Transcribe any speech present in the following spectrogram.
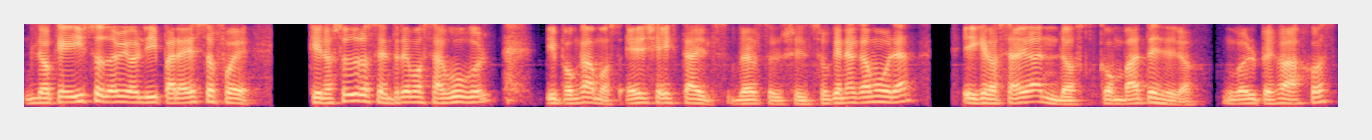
lo que hizo WWE para eso fue que nosotros entremos a Google y pongamos AJ Styles versus Shinsuke Nakamura y que nos salgan los combates de los golpes bajos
